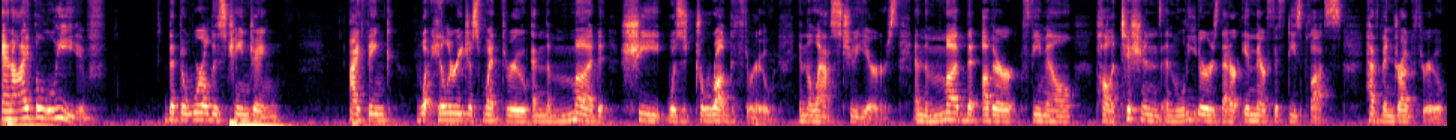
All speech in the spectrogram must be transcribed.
And I believe that the world is changing. I think what Hillary just went through and the mud she was drugged through in the last two years, and the mud that other female politicians and leaders that are in their 50s plus have been drugged through.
